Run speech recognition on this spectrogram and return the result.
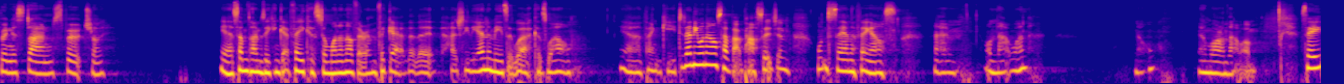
bring us down spiritually. Yeah, sometimes we can get focused on one another and forget that they're actually the enemy's at work as well. Yeah, thank you. Did anyone else have that passage and want to say anything else um, on that one? No? No more on that one. So,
